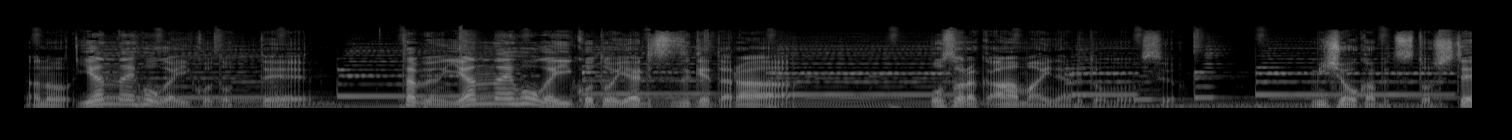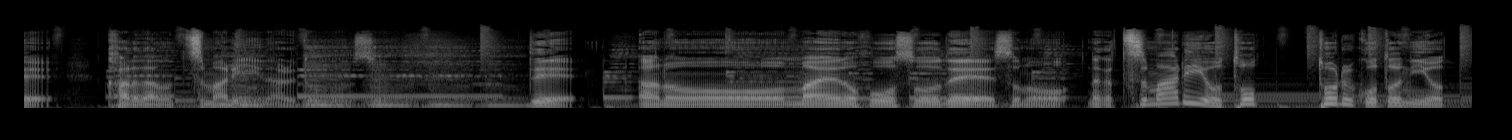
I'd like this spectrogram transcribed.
あのやんない方がいいことって多分やんない方がいいことをやり続けたらおそらくアーマーになると思うんですよ。未消化物として体の詰まりになると思うんですよ、んうんうんうんであのー前の放送でそのなんか詰まりをと取ることによって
